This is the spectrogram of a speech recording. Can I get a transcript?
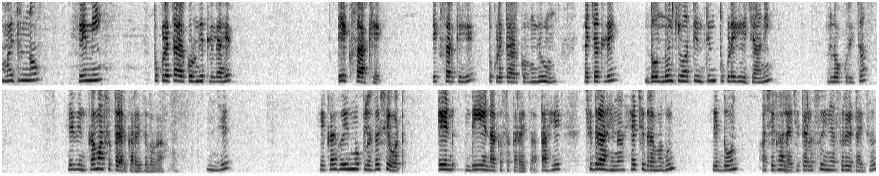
मैत्रिणींनो हे मी तुकडे तयार करून घेतलेले आहेत. एकसारखे. एकसारखे हे तुकडे तयार करून घेऊन ह्याच्यातले दोन दोन किंवा तीन तीन तुकडे घ्यायचे आणि लोकरीचं. हे विणकाम असं तयार करायचं बघा. म्हणजे हे काय होईल मफलरचा शेवट. एंड दी एंडा कसं करायचा? आता हे छिद्र आहे ना ह्या छिद्रामधून हे दोन असे घालायचे त्याला सुईने असं रेटायचं.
